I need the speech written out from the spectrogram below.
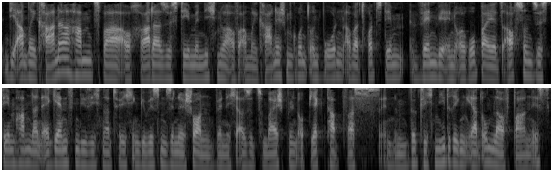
Die Amerikaner haben zwar auch Radarsysteme nicht nur auf amerikanischem Grund und Boden, aber trotzdem, wenn wir in Europa jetzt auch so ein System haben, dann ergänzen die sich natürlich in gewissem Sinne schon. Wenn ich also zum Beispiel ein Objekt habe, was in einem wirklich niedrigen Erdumlaufbahn ist,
